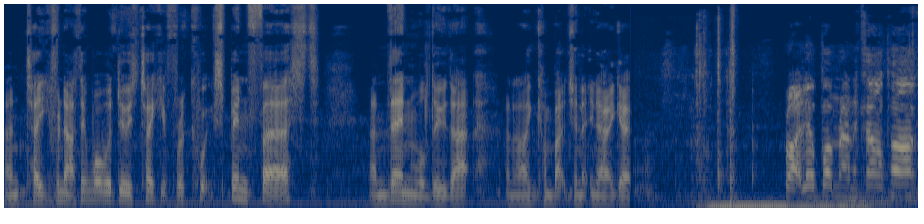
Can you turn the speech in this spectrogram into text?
and take it from there. I think what we'll do is take it for a quick spin first and then we'll do that and then I can come back to you and let you know how it goes. Right, a little bump around the car park.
